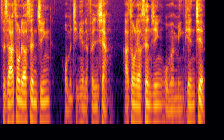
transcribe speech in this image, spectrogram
这是阿忠聊圣经，我们今天的分享。阿忠聊圣经，我们明天见。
